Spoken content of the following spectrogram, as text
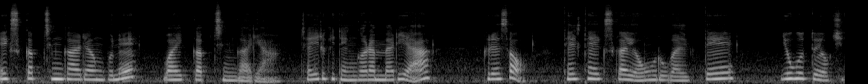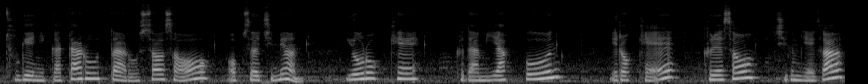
X값 증가량분의 y값 증가량 자 이렇게 된 거란 말이야. 그래서 델타 x가 0으로 갈 때 요것도 역시 두 개니까 따로따로 써서 없어지면 요렇게 그 다음에 약분 이렇게. 그래서 지금 얘가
